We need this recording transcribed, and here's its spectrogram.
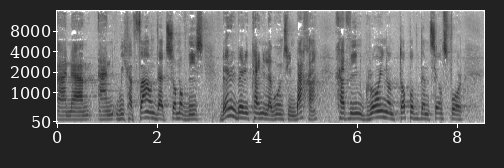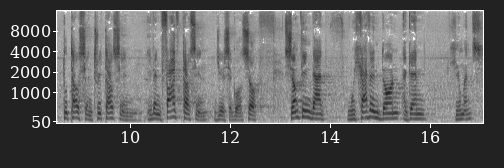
And, um, and we have found that some of these very, very tiny lagoons in Baja have been growing on top of themselves for 2,000, 3,000, even 5,000 years ago. So, something that we haven't done, again, humans,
